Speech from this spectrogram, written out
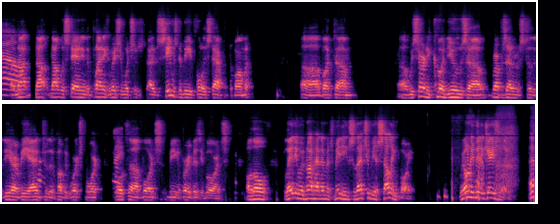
uh, No, not, not, notwithstanding the planning commission, which is, uh, seems to be fully staffed at the moment. Uh, but, um, uh, we certainly could use, uh, representatives to the DRB and to the Public Works Board, Right. both, uh, boards being very busy boards. Although lately, we've not had that much meetings, so that should be a selling point. We only meet occasionally, well,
